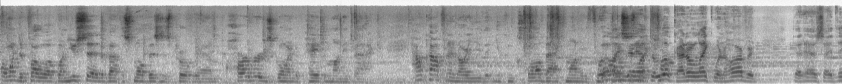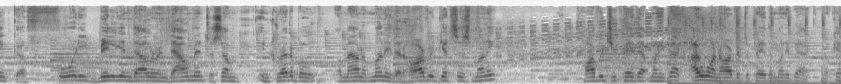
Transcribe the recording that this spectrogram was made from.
I wanted to follow up on you said about the small business program. Harvard's going to pay the money back. How confident are you that you can claw back money for Well, I'm going to have like to Harvard? look. I don't like when Harvard, that has, I think, a $40 billion endowment or some incredible amount of money, that Harvard gets this money. Harvard should pay that money back. I want Harvard to pay the money back, okay?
